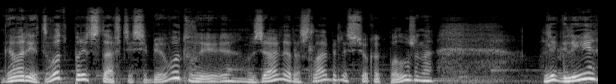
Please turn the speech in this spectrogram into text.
Говорит, вот представьте себе, вот вы взяли, расслабились, все как положено, легли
